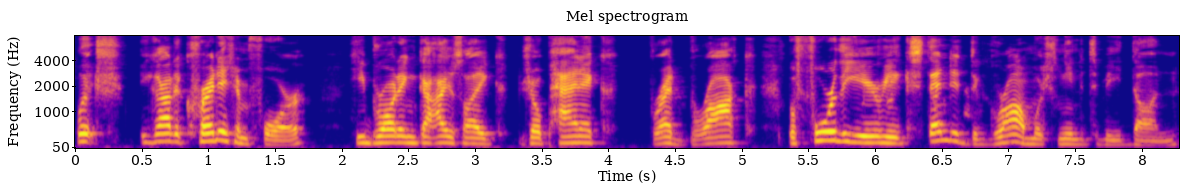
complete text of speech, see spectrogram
which you got to credit him for. He brought in guys like Joe Panik, Brad Brach. Before the year, he extended Degrom, which needed to be done.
